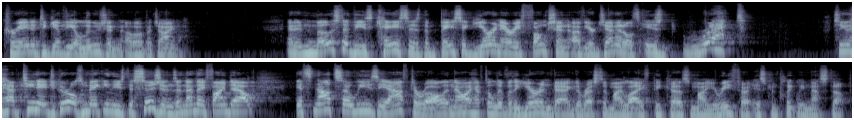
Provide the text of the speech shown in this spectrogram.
created to give the illusion of a vagina. And in most of these cases, the basic urinary function of your genitals is wrecked. So you have teenage girls making these decisions, and then they find out it's not so easy after all, and now I have to live with a urine bag the rest of my life because my urethra is completely messed up.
